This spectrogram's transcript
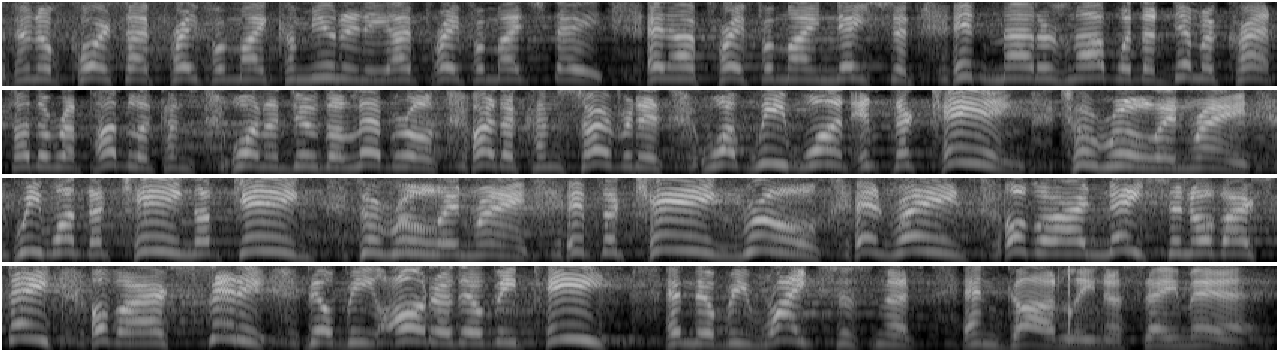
And then, of course, I pray for my community. I pray for my state and I pray for my nation. It matters not what the Democrats or the Republicans want to do, the liberals or the conservatives. What we want is the king to rule and reign. We want the king of kings to rule and reign. If the king rules and reigns over our nation, over our state, over our city, there'll be order, there'll be peace, and there'll be righteousness and godliness. Amen.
